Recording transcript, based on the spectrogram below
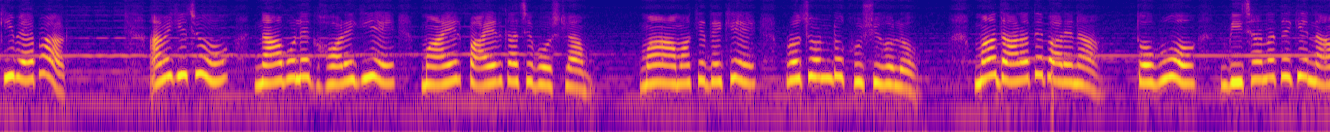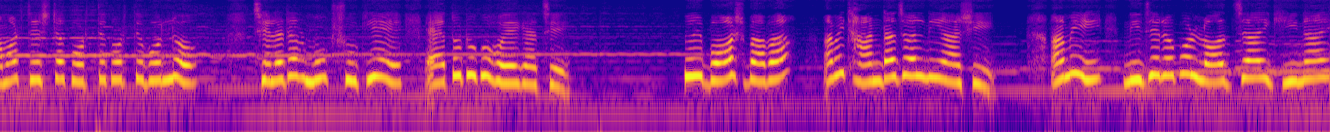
কি ব্যাপার? আমি কিছু না বলে ঘরে গিয়ে মায়ের পায়ের কাছে বসলাম। মা আমাকে দেখে প্রচণ্ড খুশি হলো। মা দাঁড়াতে পারে না। তবুও বিছানা থেকে নামার চেষ্টা করতে করতে বলল, ছেলেটার মুখ শুকিয়ে এতটুকু হয়ে গেছে। তুই বস বাবা, আমি ঠান্ডা জল নিয়ে আসি। আমি নিজের ওপর লজ্জায়, ঘৃণায়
